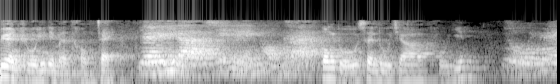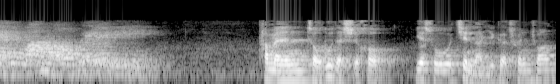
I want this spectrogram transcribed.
愿主与你们同在，愿你的心灵同在。攻读圣路加福音。主愿光荣归于你。他们走路的时候，耶稣进了一个村庄，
